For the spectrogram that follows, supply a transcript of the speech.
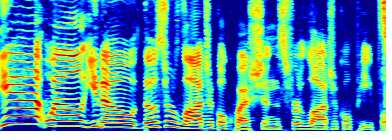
Yeah, well, you know, those are logical questions for logical people.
